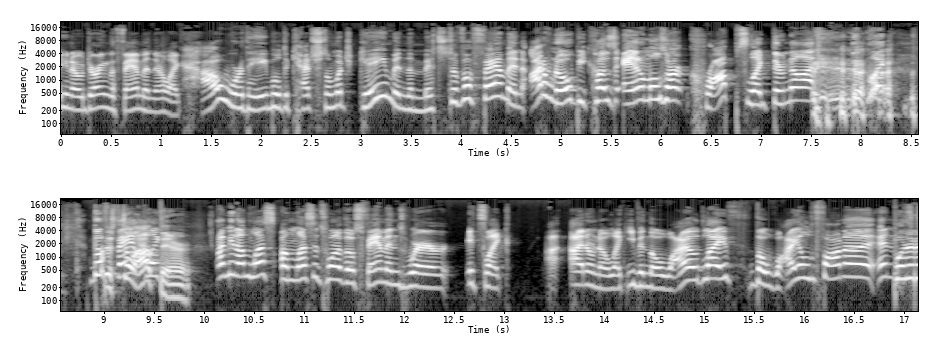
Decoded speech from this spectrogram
you know during the famine they're like, how were they able to catch so much game in the midst of a famine? I don't know because animals aren't crops. Like they're not like the They're still out like- there. I mean, unless unless it's one of those famines where it's like. I, I don't know, like even the wildlife, the wild fauna, and But it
